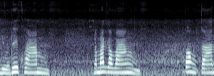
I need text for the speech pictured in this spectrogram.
อยู่ด้วยความระมัดระวัง ป้องกัน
